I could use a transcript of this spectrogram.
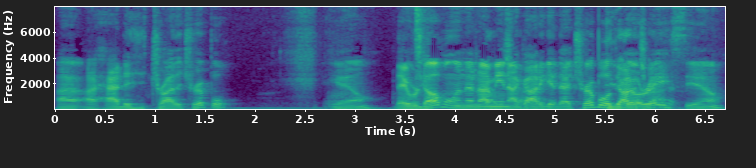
I, I had to try the triple. You know, they were doubling, and I mean, I got to get that triple You to go try race. You know,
